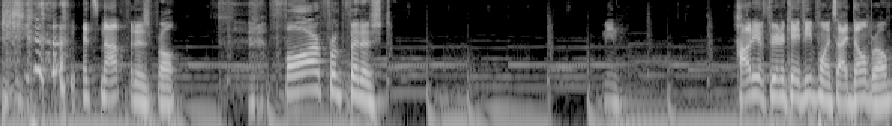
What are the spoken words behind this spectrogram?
it's not finished, bro. Far from finished. I mean, how do you have 300k V points? I don't, bro.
